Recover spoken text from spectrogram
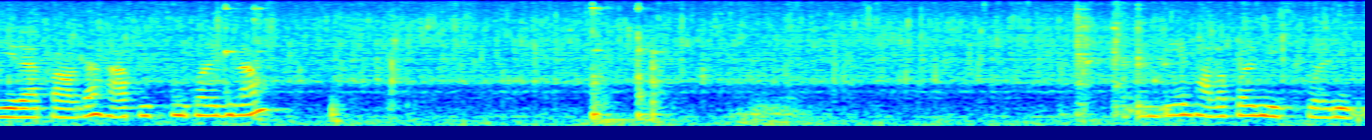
জিরা পাউডার হাফ স্পুন করে দিলাম। দিয়ে ভালো করে মিক্স করে নিব।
